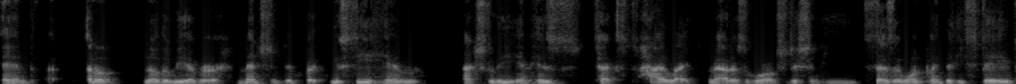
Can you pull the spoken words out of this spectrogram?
And I don't know that we ever mentioned it, but you see him actually in his text highlight matters of oral tradition. He says at one point that he stayed,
